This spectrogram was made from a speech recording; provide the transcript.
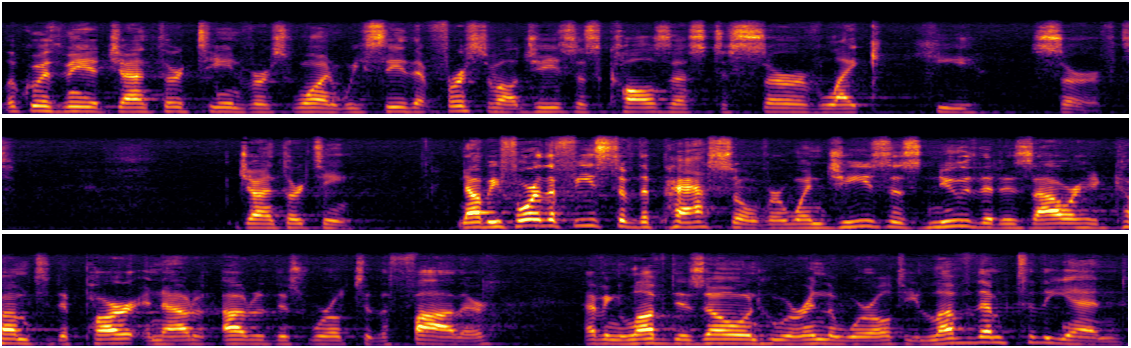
Look with me at John 13, verse 1. We see that, first of all, Jesus calls us to serve like he served. John 13. Now, before the feast of the Passover, when Jesus knew that his hour had come to depart and out of, out of this world to the Father, having loved his own who were in the world, he loved them to the end.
